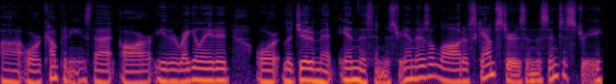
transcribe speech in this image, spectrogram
uh, or companies that are either regulated or legitimate in this industry. And there's a lot of scamsters in this industry.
